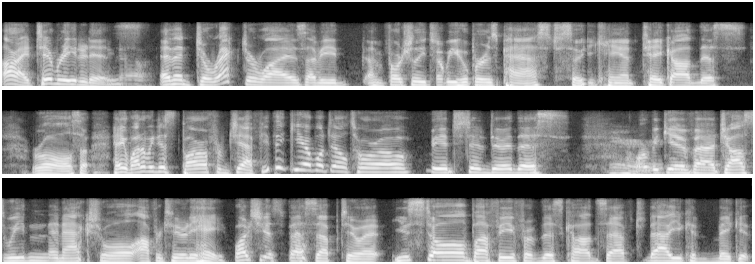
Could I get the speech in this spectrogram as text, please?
All right, Tim Reid it is. And then director wise, I mean, unfortunately Tobe Hooper is passed, so he can't take on this role. So hey, why don't we just borrow from Jeff? You think Guillermo del Toro be interested in doing this? Or we give uh, Joss Whedon an actual opportunity. Hey, why don't you just fess up to it? You stole Buffy from this concept. Now you can make it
